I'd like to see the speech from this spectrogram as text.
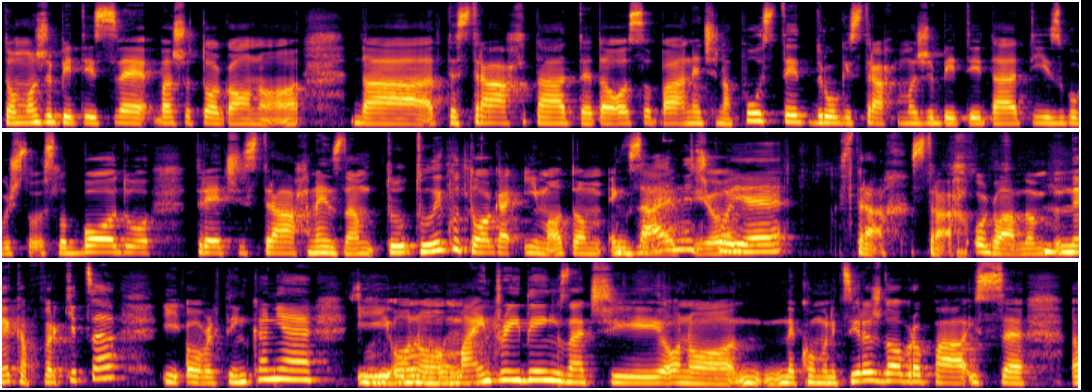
To može biti sve baš od toga ono da te strah da te ta osoba neće napustiti, drugi strah može biti da ti izgubiš svoju slobodu, treći strah, ne znam, tu, toliko toga ima o tom anxiety. Zajedničko je strah. strah, uglavnom. Neka frkica i overthinkanje i ono mind reading, znači ono ne komuniciraš dobro pa i se uh,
